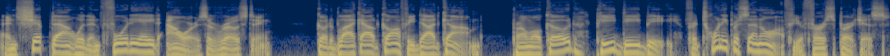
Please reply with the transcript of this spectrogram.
and shipped out within 48 hours of roasting. Go to blackoutcoffee.com, promo code PDB for 20% off your first purchase.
